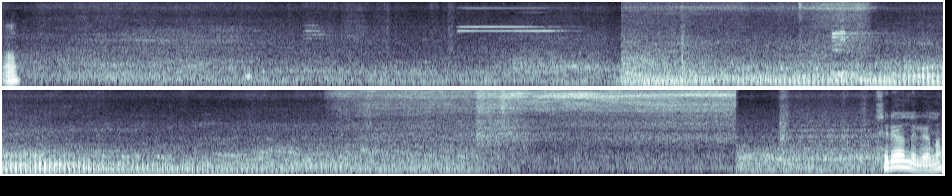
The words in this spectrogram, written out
어? ശരിയാവുന്നില്ല അണ്ണാ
